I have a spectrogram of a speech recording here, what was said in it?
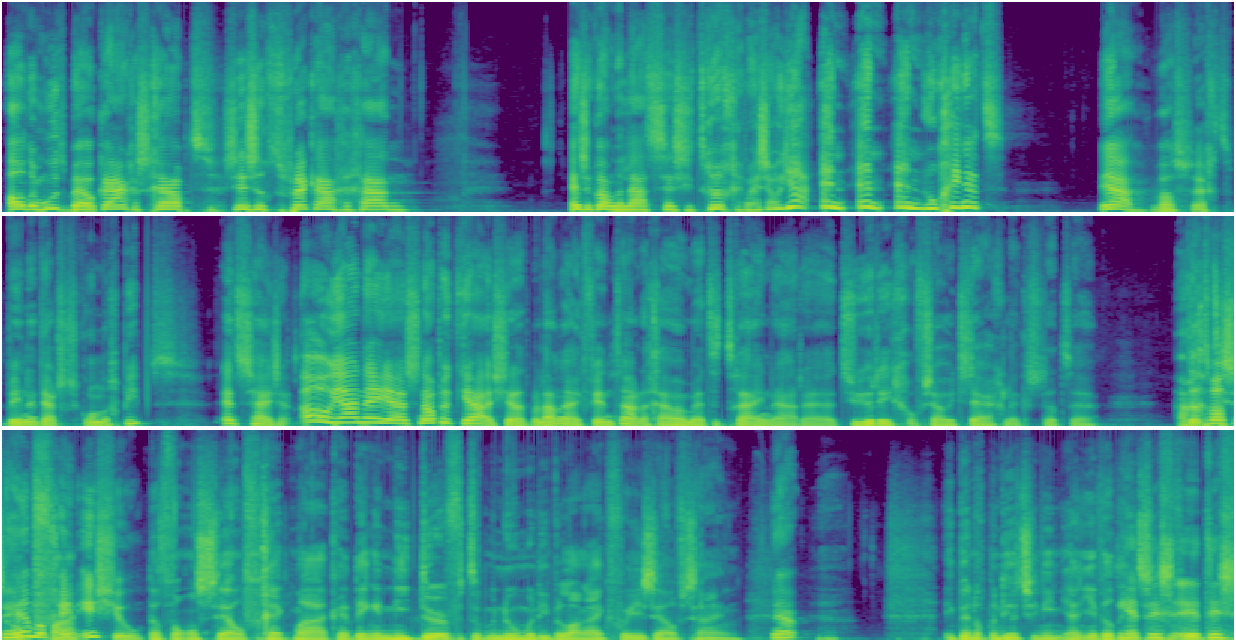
Al moed bij elkaar geschraapt, ze is het gesprek aangegaan. En ze kwam de laatste sessie terug en mij zo, ja, en, en, en, hoe ging het? Ja, was echt binnen 30 seconden gepiept. En toen zei ze, oh ja, nee, snap ik. Ja, als je dat belangrijk vindt, nou, dan gaan we met de trein naar uh, Zurich of zoiets dergelijks. Dat, uh, Ach, dat was helemaal geen issue. Dat we onszelf gek maken, dingen niet durven te benoemen die belangrijk voor jezelf zijn. Ja. ja. Ik ben nog benieuwd, Janine. Ja, je wilde ja, het, is, het is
